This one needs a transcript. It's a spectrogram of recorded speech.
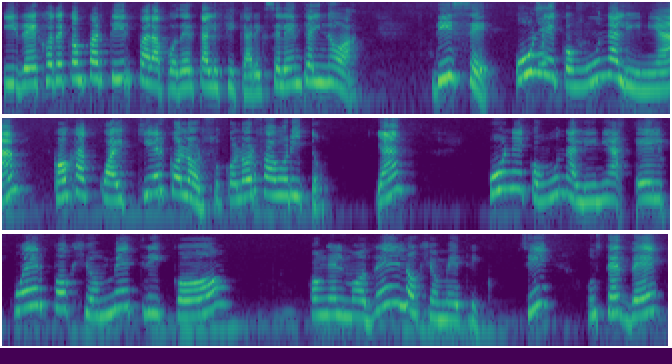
y dejo de compartir para poder calificar. Excelente, Ainhoa. Dice, une con una línea, coja cualquier color, su color favorito, ¿ya? Une con una línea el cuerpo geométrico con el modelo geométrico, ¿sí? Usted ve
